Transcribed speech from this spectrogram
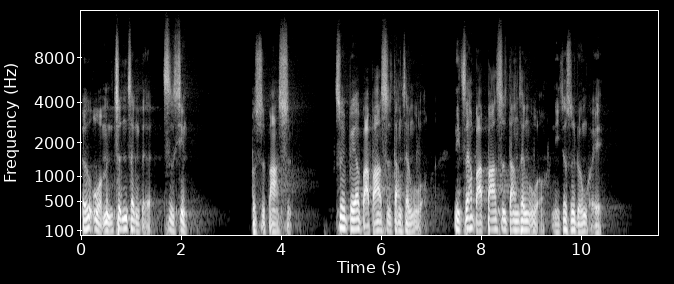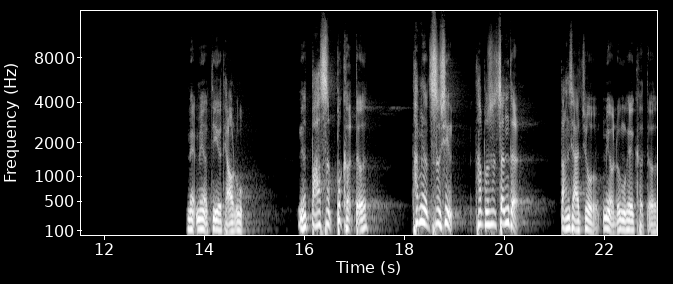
而我们真正的自信，不是八识，所以不要把八识当成我。你只要把八识当成我，你就是轮回，没没有第二条路。你的八识不可得。他没有自信，他不是真的，当下就没有轮回可得，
